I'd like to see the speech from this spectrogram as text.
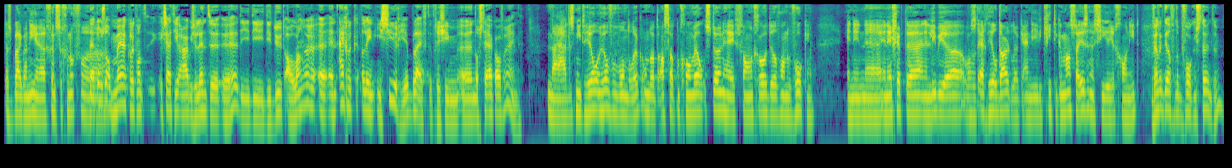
dat is blijkbaar niet uh, gunstig genoeg voor... Nee, toch is het opmerkelijk, want ik zei het, die Arabische lente uh, die, die, die duurt al langer. Uh, en eigenlijk alleen in Syrië blijft het regime nog sterk overeind. Nou ja, dat is niet heel, heel verwonderlijk. Omdat Assad nog gewoon wel steun heeft van een groot deel van de bevolking. En in, in Egypte en in Libië was het echt heel duidelijk. En die, die kritieke massa is er in Syrië gewoon niet. Welk deel van de bevolking steunt hem?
